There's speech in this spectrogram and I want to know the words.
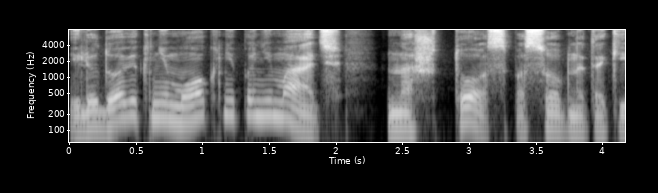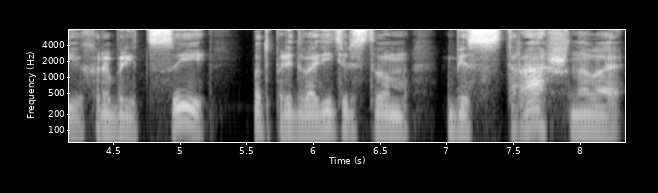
и Людовик не мог не понимать, на что способны такие храбрецы под предводительством бесстрашного,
